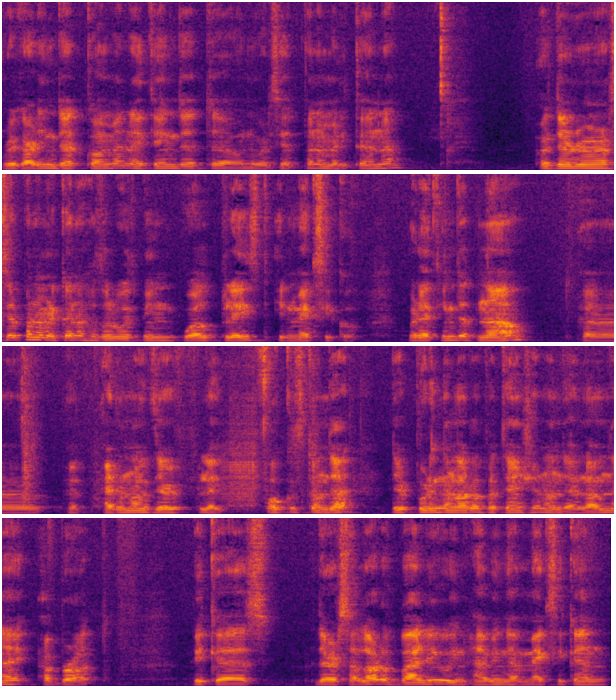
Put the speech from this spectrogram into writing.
regarding that comment, I think that the Universidad Panamericana, or the Universidad Panamericana has always been well placed in Mexico, but I think that now, uh, I don't know if they're like focused on that. They're putting a lot of attention on the alumni abroad, because there's a lot of value in having a Mexican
